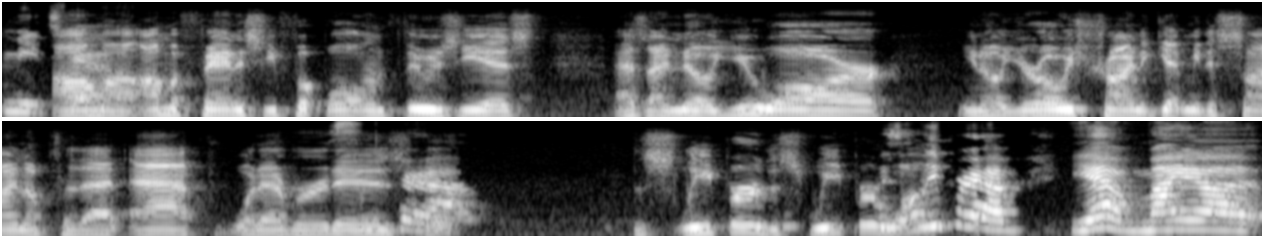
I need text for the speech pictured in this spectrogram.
Me too. I'm a, I'm a fantasy football enthusiast, as I know you are. You know, you're always trying to get me to sign up for that app, whatever it is. Sleeper the, app. the sleeper, the sweeper, The what? sleeper app. Yeah, my uh,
